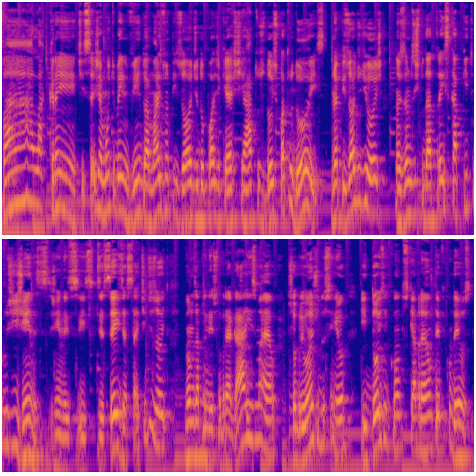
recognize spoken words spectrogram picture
Fala crente, seja muito bem-vindo a mais um episódio do podcast Atos 242. No episódio de hoje, nós vamos estudar três capítulos de Gênesis, Gênesis 16, 17 e 18. Vamos aprender sobre H e Ismael, sobre o anjo do Senhor e dois encontros que Abraão teve com Deus.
